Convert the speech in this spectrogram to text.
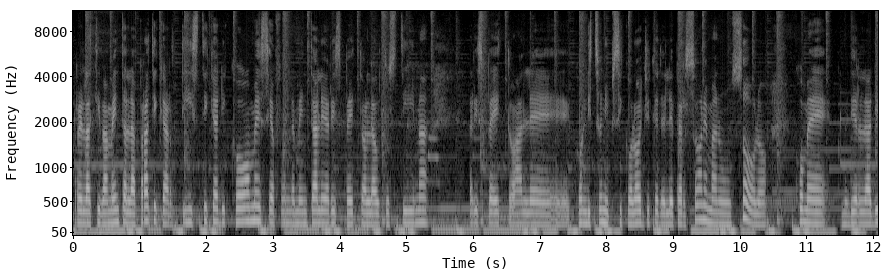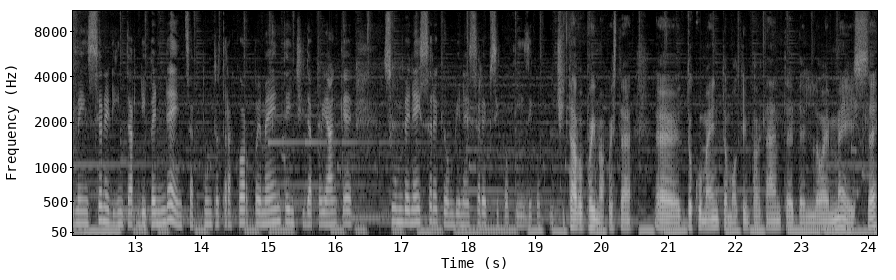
relativamente alla pratica artistica di come sia fondamentale rispetto all'autostima rispetto alle condizioni psicologiche delle persone, ma non solo, come, come dire, la dimensione di interdipendenza appunto tra corpo e mente incida poi anche su un benessere che è un benessere psicofisico. Citavo prima questo eh, documento molto importante dell'OMS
